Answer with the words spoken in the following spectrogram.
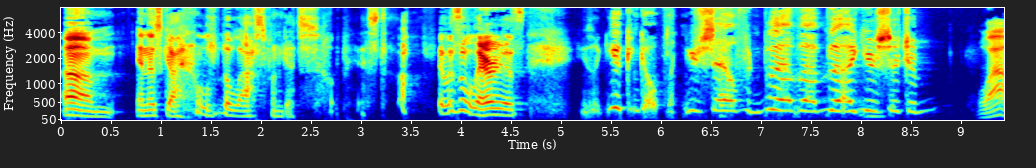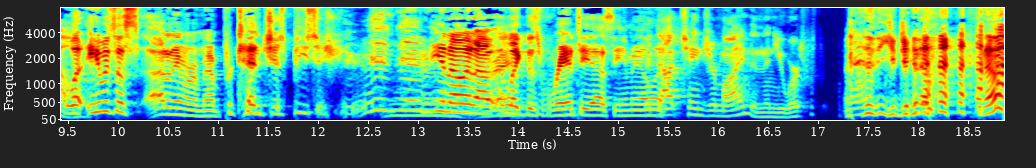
Um, and this guy, the last one, got so pissed off. It was hilarious. He's like, you can go play yourself and blah, blah, blah. You're such a Wow. what he was just I don't even remember pretentious piece of shit, you know, and I Right. like this ranty ass email. Did that change your mind and then you worked with you did. No. No.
